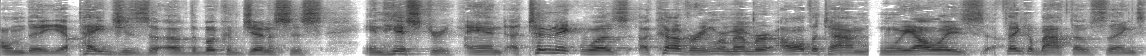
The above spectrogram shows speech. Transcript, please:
on the pages of the book of Genesis in history. And a tunic was a covering. Remember, all the time when we always think about those things,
